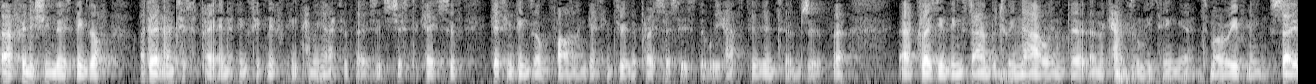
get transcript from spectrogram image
uh, finishing those things off. I don't anticipate anything significant coming out of those. It's just a case of getting things on file and getting through the processes that we have to in terms of uh, uh, closing things down between now and the, and the council meeting uh, tomorrow evening. So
